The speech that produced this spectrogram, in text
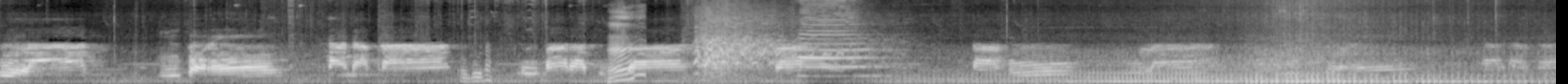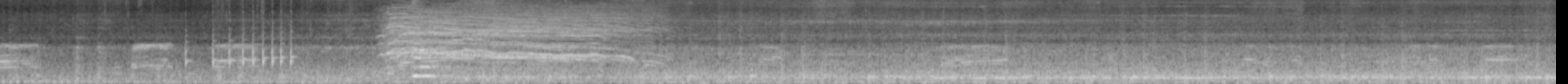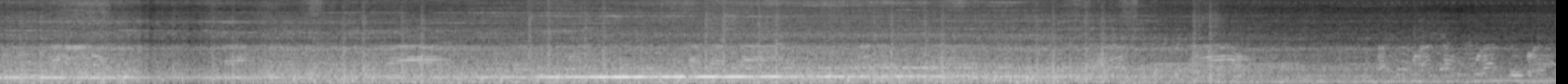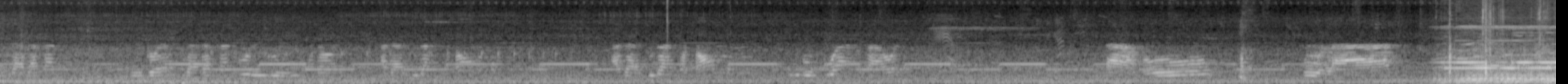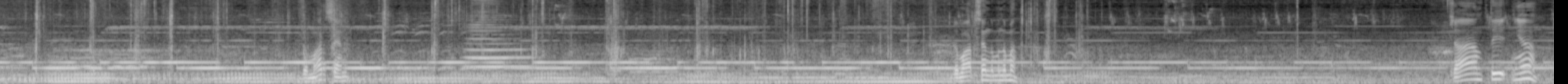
bulan digoreng tadakan lima ratusan tahu bulan digoreng tadakan lima ratusan digoreng dadakan digoreng dadakan gurih-gurih atau ada juga sotong ada juga sotong gua tahun tahu bulan The Martian. The Martian teman-teman. Cantiknya.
